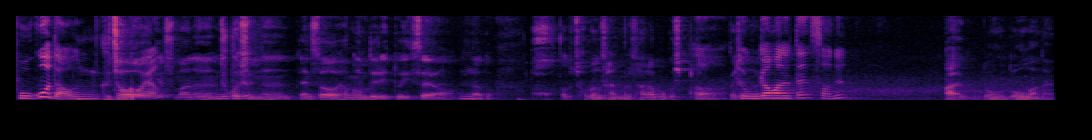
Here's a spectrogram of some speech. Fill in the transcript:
보고 나온 그쵸 거예요? 이게 수많은 누구를? 멋있는 댄서 형님들이 또 있어요. 음. 나도 어, 나도 저런 삶을 살아보고 싶다. 어, 왜냐면- 존경하는 댄서는 아이고 너무 너무 많아요.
